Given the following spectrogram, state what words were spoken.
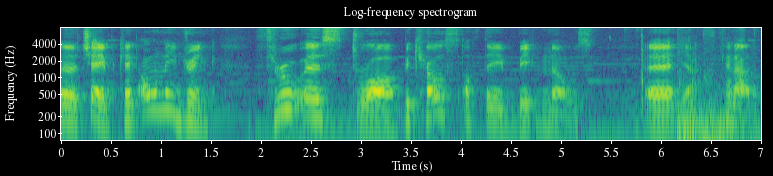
uh, shape can only drink through a straw because of the big nose. Äh, ja, keine Ahnung.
